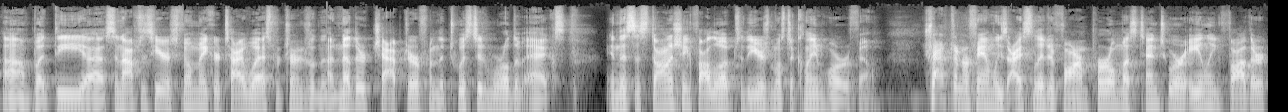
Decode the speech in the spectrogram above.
Um, but the uh, synopsis here is filmmaker Ti West returns with another chapter from the twisted world of X in this astonishing follow up to the year's most acclaimed horror film. Trapped on her family's isolated farm, Pearl must tend to her ailing father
